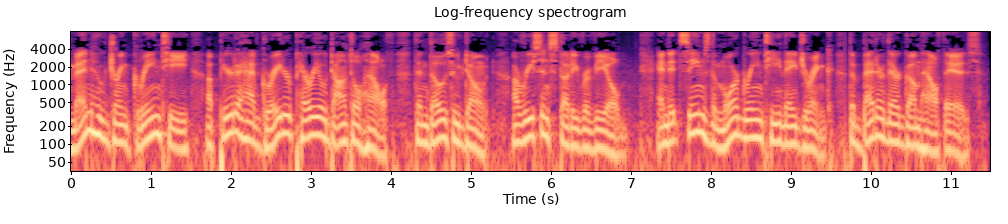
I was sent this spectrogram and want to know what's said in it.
Men who drink green tea appear to have greater periodontal health than those who don't, a recent study revealed. And it seems the more green tea they drink, the better their gum health is.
